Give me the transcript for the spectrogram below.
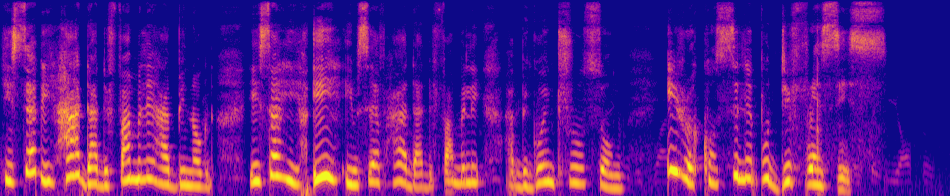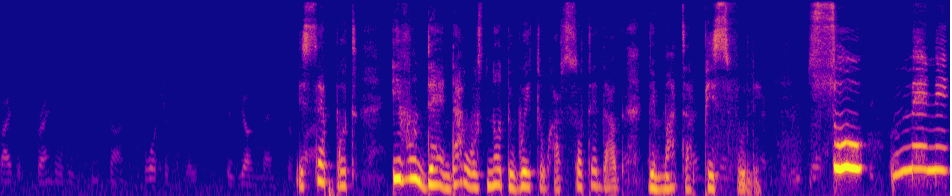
He said he heard that the family had been, he said he, he himself heard that the family had been going through some irreconcilable differences. He said, but even then, that was not the way to have sorted out the matter peacefully. So many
